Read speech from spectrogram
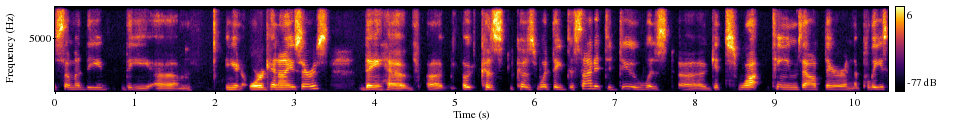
some of the the um, you know organizers they have because uh, because what they decided to do was uh, get SWAT teams out there and the police,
